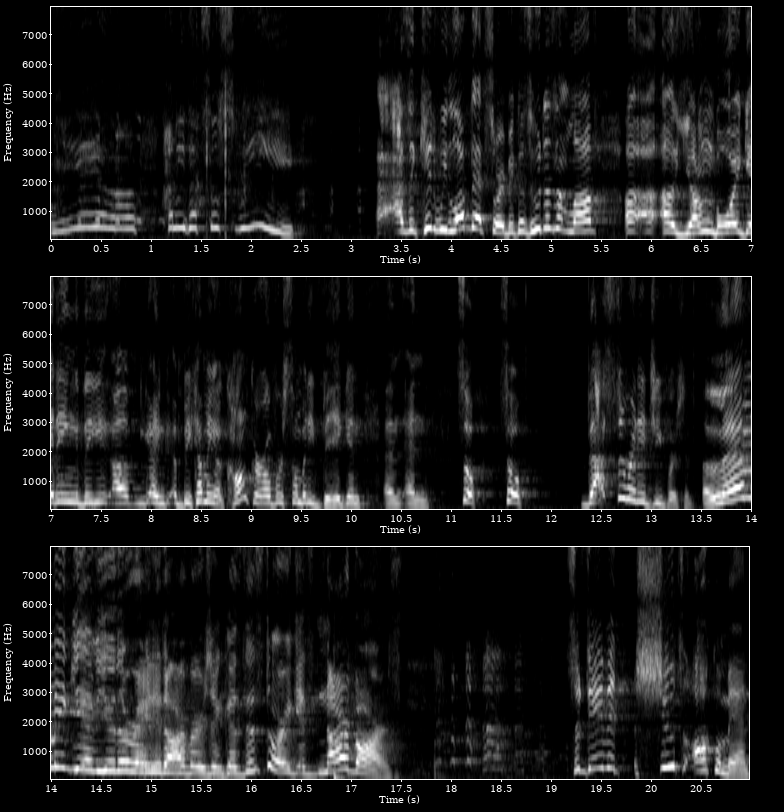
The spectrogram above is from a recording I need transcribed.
Oh, yeah, honey, that's so sweet. As a kid, we love that story because who doesn't love a, a, young boy getting the uh, becoming a conqueror over somebody big and and and so so that's the rated G version. Let me give you the rated R version because this story gets narvars. so David shoots Aquaman.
